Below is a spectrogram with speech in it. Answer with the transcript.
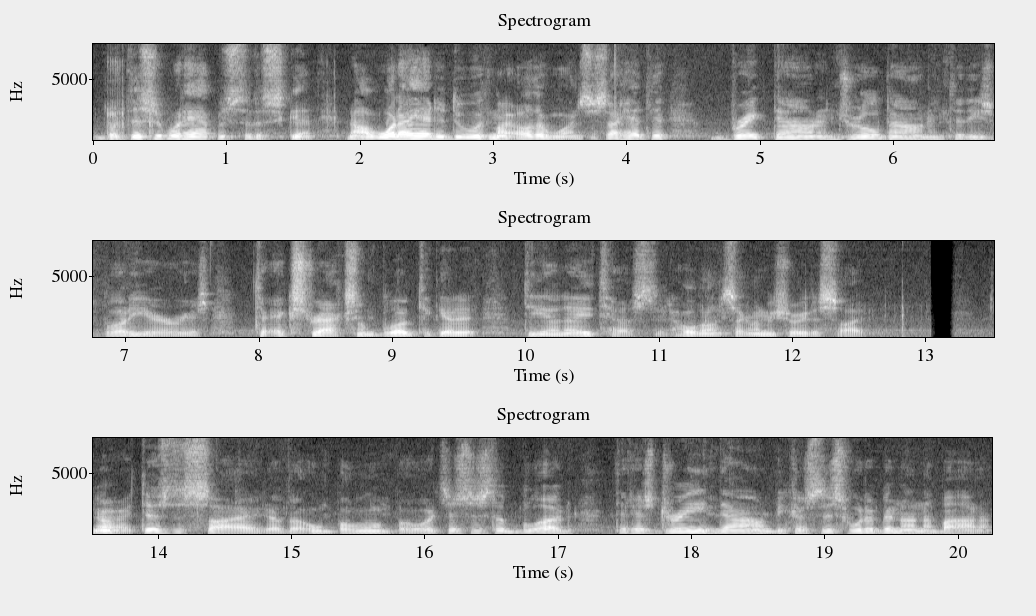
But this is what happens to the skin. Now, what I had to do with my other ones is I had to break down and drill down into these bloody areas to extract some blood to get it DNA tested. Hold on a second, let me show you the side. All right, there's the side of the Oompa Loompa, this is the blood that has drained down because this would have been on the bottom.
